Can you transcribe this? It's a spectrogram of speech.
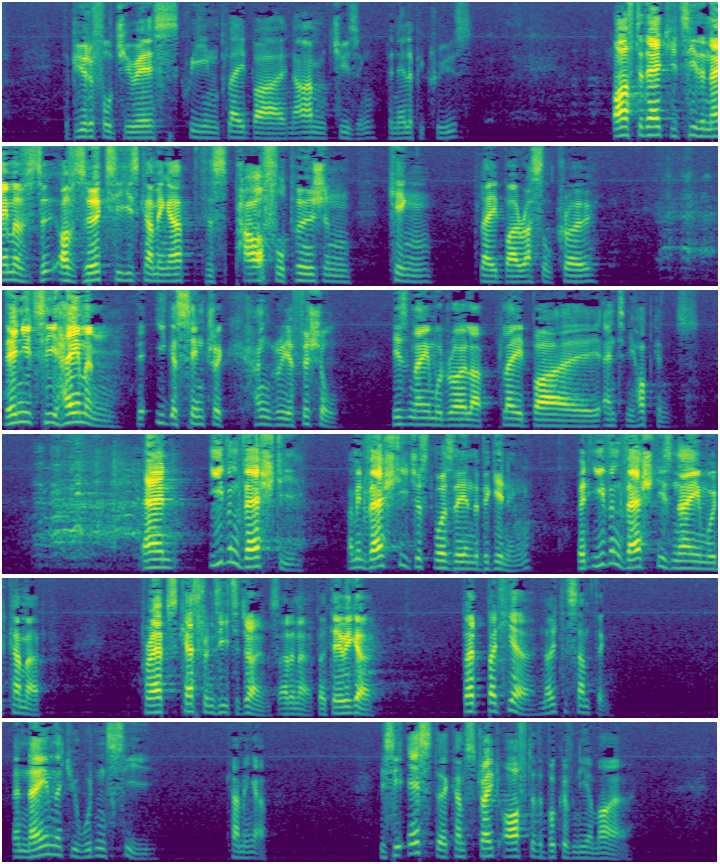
the beautiful Jewess queen played by, now I'm choosing, Penelope Cruz. After that, you'd see the name of, of Xerxes coming up, this powerful Persian king played by Russell Crowe. Then you'd see Haman, the egocentric, hungry official. His name would roll up, played by Anthony Hopkins. And even Vashti, I mean, Vashti just was there in the beginning, but even Vashti's name would come up. Perhaps Catherine Zeta Jones, I don't know, but there we go. But, but here, notice something a name that you wouldn't see coming up. You see, Esther comes straight after the book of Nehemiah.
